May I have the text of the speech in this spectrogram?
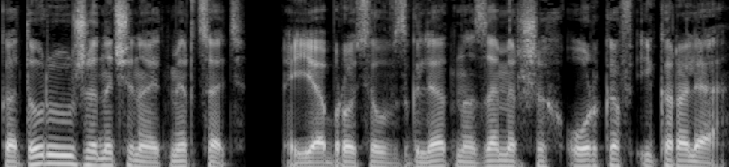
который уже начинает мерцать. Я бросил взгляд на замерших орков и короля.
